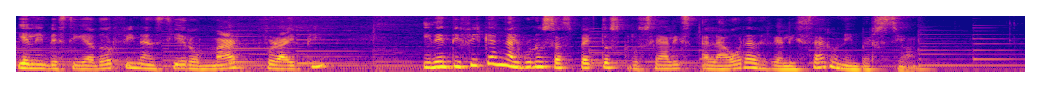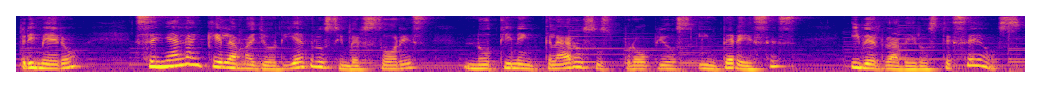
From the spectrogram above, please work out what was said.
y el investigador financiero Mark Frippi identifican algunos aspectos cruciales a la hora de realizar una inversión. Primero, señalan que la mayoría de los inversores no tienen claros sus propios intereses y verdaderos deseos.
